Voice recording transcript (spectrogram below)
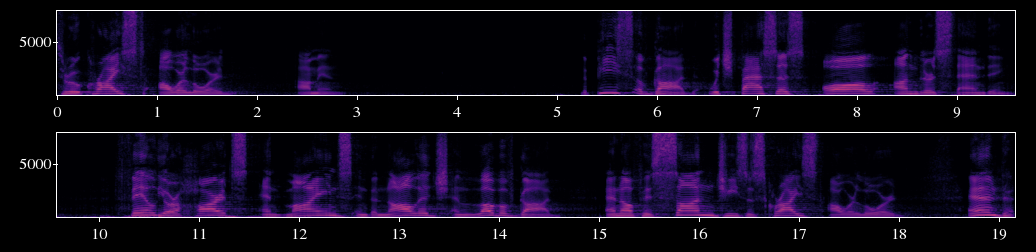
through Christ our Lord. Amen. The peace of God, which passes all understanding, fill your hearts and minds in the knowledge and love of God and of His Son, Jesus Christ our Lord. And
